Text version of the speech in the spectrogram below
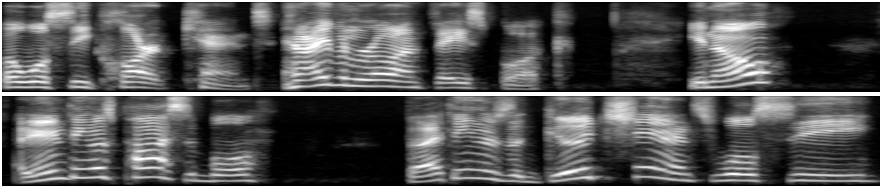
but we'll see Clark Kent. And I even wrote on Facebook, you know, I didn't think it was possible, but I think there's a good chance we'll see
